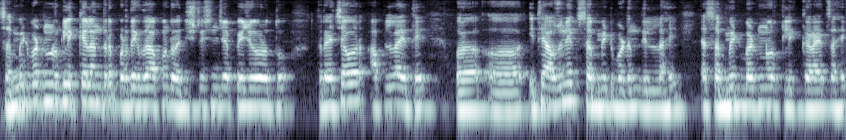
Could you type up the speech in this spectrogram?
सबमिट बटनवर क्लिक केल्यानंतर प्रत्येकदा आपण रजिस्ट्रेशनच्या पेजवर होतो. तर याच्यावर आपल्याला इथे इथे अजून एक सबमिट बटन दिलेलं आहे. या सबमिट बटनवर क्लिक करायचं आहे.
